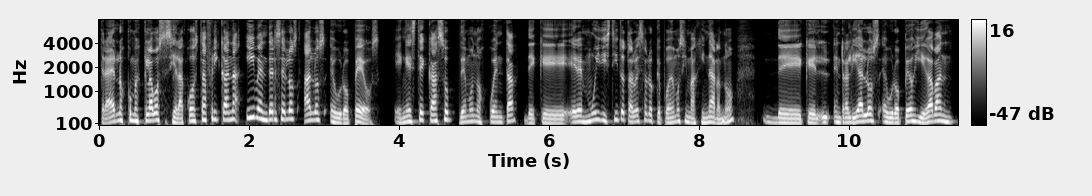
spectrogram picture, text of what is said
traerlos como esclavos hacia la costa africana y vendérselos a los europeos. En este caso, démonos cuenta de que eres muy distinto tal vez a lo que podemos imaginar, ¿no? De que en realidad los europeos llegaban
